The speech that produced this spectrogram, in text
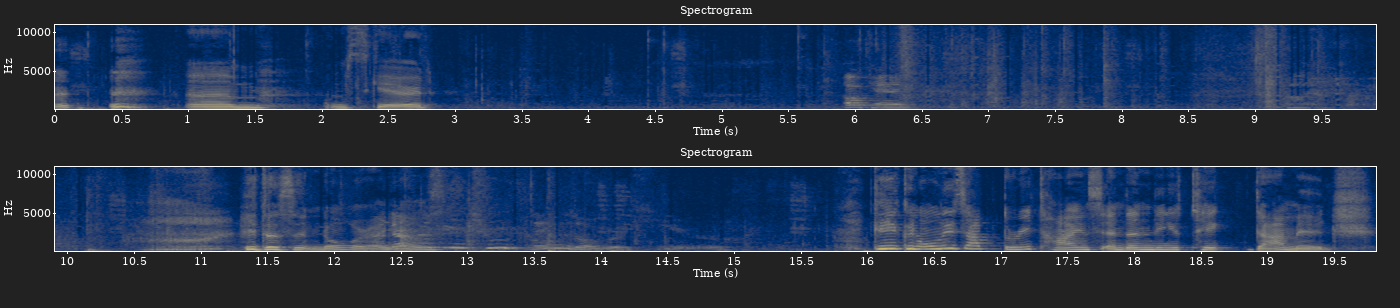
um I'm scared. Okay. He doesn't know where I, I am. seen two things over here. Okay, you can only zap three times and then you take damage.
